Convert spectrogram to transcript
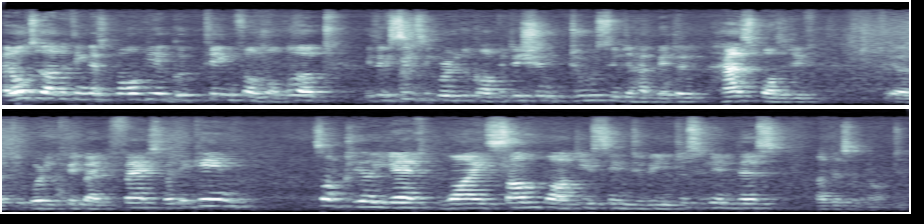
And also the other thing that's probably a good thing from our work is that we see political competition do seem to have better, has positive uh, political feedback effects, but again, it's not clear yet why some parties seem to be interested in this, others are not.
